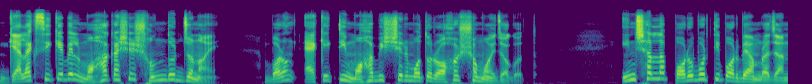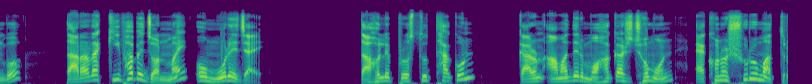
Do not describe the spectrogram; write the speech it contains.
গ্যালাক্সি কেবল মহাকাশের সৌন্দর্য নয়, বরং এক একটি মহাবিশ্বের মতো রহস্যময় জগৎ। ইনশাল্লাহ পরবর্তী পর্বে আমরা জানব, তারারা কীভাবে জন্মায় ও মরে যায়। তাহলে প্রস্তুত থাকুন কারণ আমাদের মহাকাশ ভ্রমণ এখনও শুরুমাত্র।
